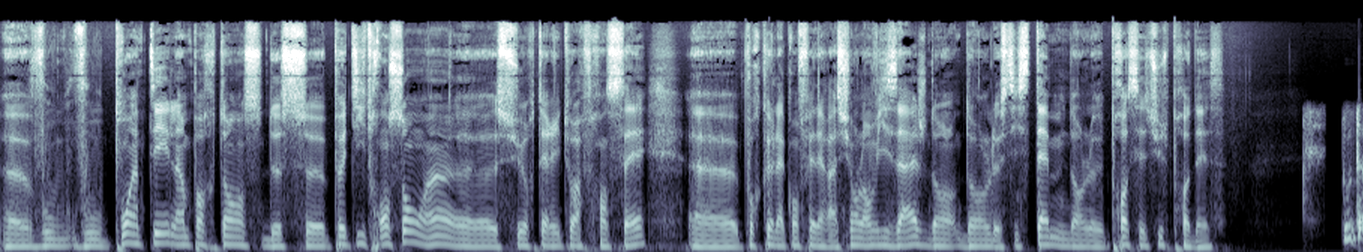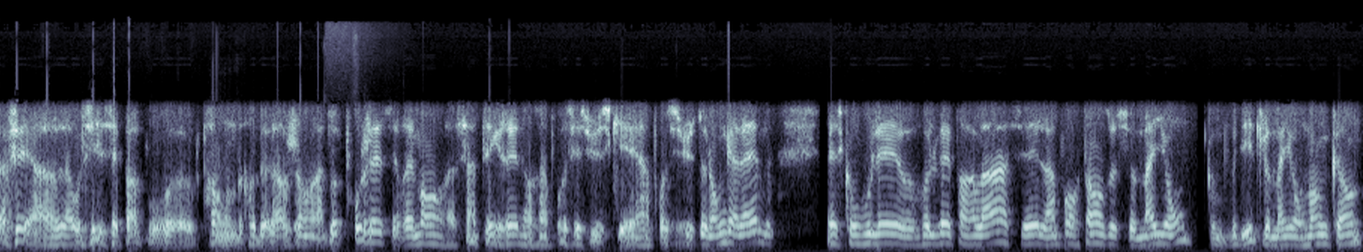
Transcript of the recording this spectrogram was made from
vous, pointez l'importance de ce petit tronçon hein, sur territoire français pour que la Confédération l'envisage dans le système, dans le processus Tout à fait. là aussi, c'est pas pour euh, prendre de l'argent à d'autres projets, c'est vraiment s'intégrer dans un processus qui est un processus de longue haleine. Mais ce qu'on voulait euh, relever par là, c'est l'importance de ce maillon, comme vous dites, le maillon manquant,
